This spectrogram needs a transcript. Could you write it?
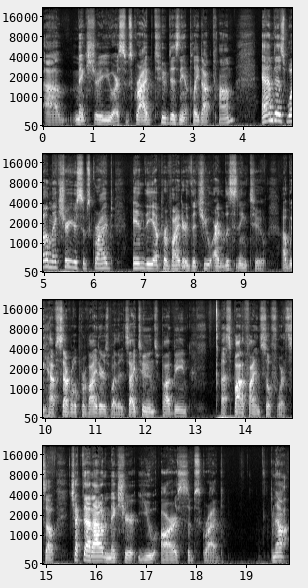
uh, make sure you are subscribed to Disney at play.com, and as well make sure you're subscribed in the uh, provider that you are listening to. Uh, we have several providers, whether it's iTunes, Podbean, Spotify, and so forth. So check that out and make sure you are subscribed. Now,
